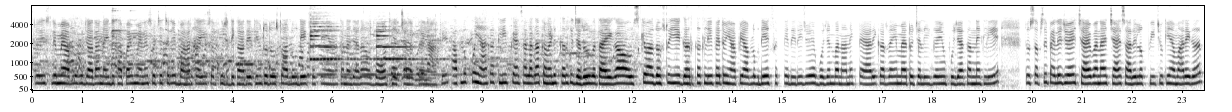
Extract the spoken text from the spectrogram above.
तो इसलिए मैं आप लोग को ज़्यादा नहीं दिखा पाई। मैंने सोचा, चलिए बाहर का ही सब कुछ दिखा देती हूँ। तो दोस्तों, आप लोग देख सकते हैं यहाँ का नज़ारा और बहुत ही अच्छा लगता है यहाँ पे। आप लोग को यहाँ का क्लिप कैसा लगा, कमेंट करके ज़रूर बताएगा और उसके बाद दोस्तों, ये घर का क्लिप है तो यहाँ पे आप लोग देख सकते हैं। दीदी जो है, भोजन बनाने की तैयारी कर रहे हैं। मैं तो चली गई हूँ पूजा करने के लिए। तो सबसे पहले जो है, चाय बनाए। चाय सारे लोग पी चुके हैं हमारे घर।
